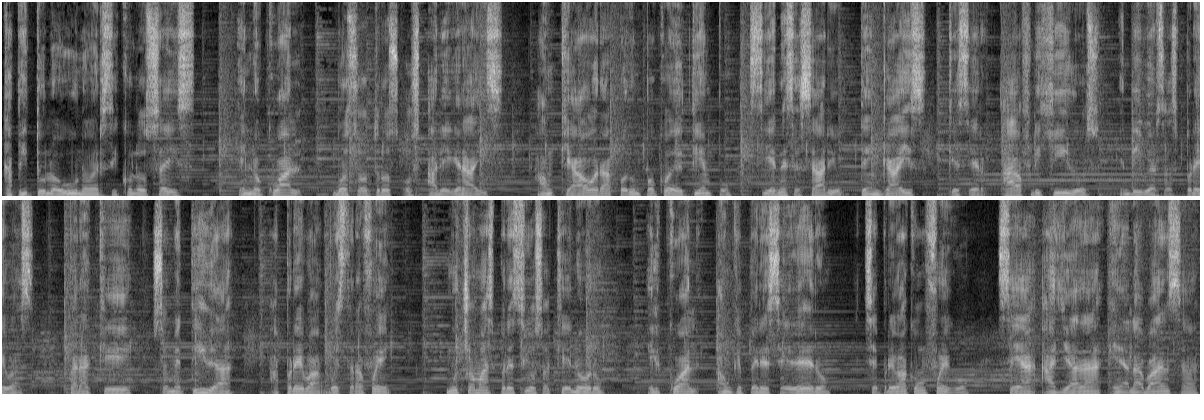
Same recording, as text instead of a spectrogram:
capítulo 1, versículo 6, en lo cual vosotros os alegráis aunque ahora por un poco de tiempo, si es necesario, tengáis que ser afligidos en diversas pruebas, para que, sometida a prueba vuestra fe, mucho más preciosa que el oro, el cual, aunque perecedero, se prueba con fuego, sea hallada en alabanza,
